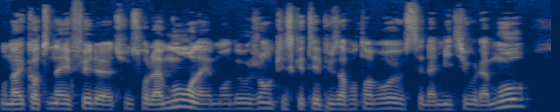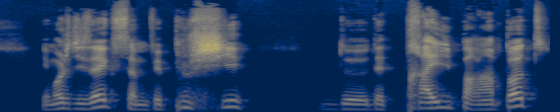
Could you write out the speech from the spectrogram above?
On a, quand on avait fait le truc sur l'amour, on avait demandé aux gens qu'est-ce qui était le plus important pour eux, c'est l'amitié ou l'amour. Et moi, je disais que ça me fait plus chier de- d'être trahi par un pote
